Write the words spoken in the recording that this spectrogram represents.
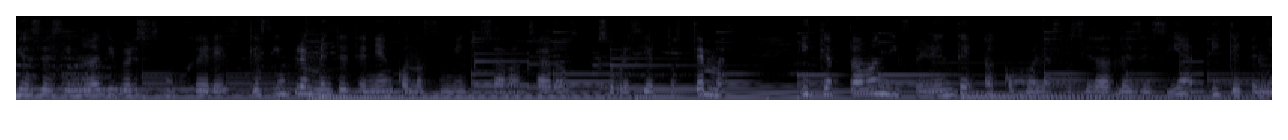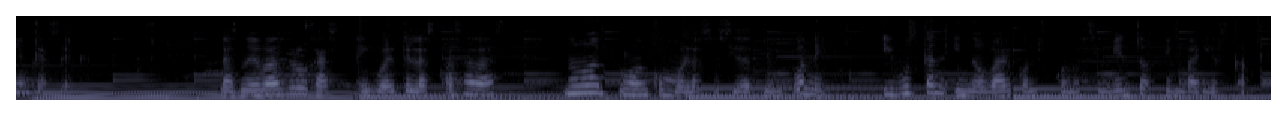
y asesinó a diversas mujeres que simplemente tenían conocimientos avanzados sobre ciertos temas y que actuaban diferente a como la sociedad les decía y que tenían que hacer. Las nuevas brujas, igual que las pasadas, no actúan como la sociedad impone y buscan innovar con su conocimiento en varios campos.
